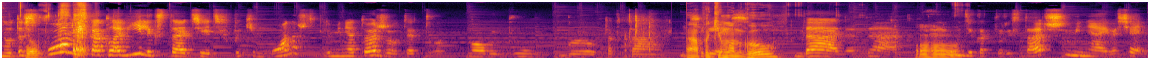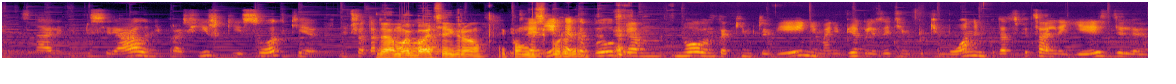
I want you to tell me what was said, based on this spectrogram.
Ну ты Ну. вспомни, как ловили, кстати, этих покемонов, что для меня тоже вот это вот новый бум был тогда. А, Интерес. Pokemon Go? Да, да, да. Мгм. Люди, которые старше меня, и вообще они не знали ни про сериалы, ни про фишки, и сотки, ничего такого. Да, мой батя играл. И, И по-моему, для них это играет. было прям новым каким-то веянием. Они бегали за этими покемонами, куда-то специально ездили.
